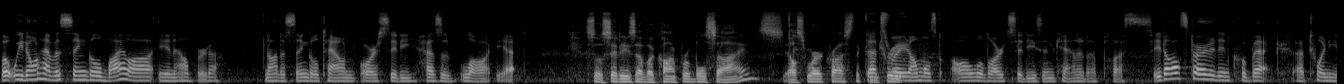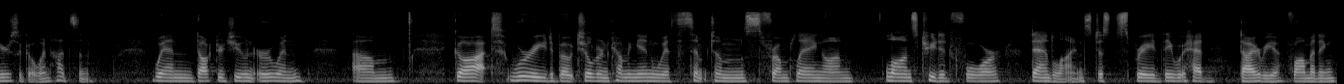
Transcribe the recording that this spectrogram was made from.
But we don't have a single bylaw in Alberta. Not a single town or city has a law yet. So cities of a comparable size elsewhere across the country? That's right, almost all the large cities in Canada plus. It all started in Quebec uh, 20 years ago in Hudson when Dr. June Irwin um, got worried about children coming in with symptoms from playing on lawns treated for dandelions, just sprayed. They had diarrhea, vomiting,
